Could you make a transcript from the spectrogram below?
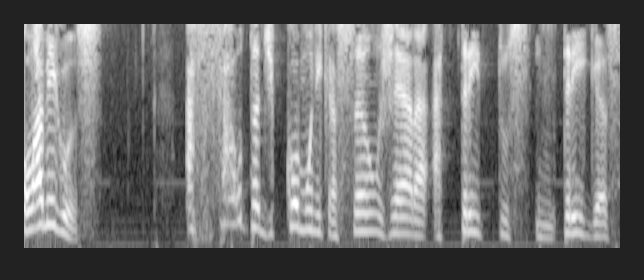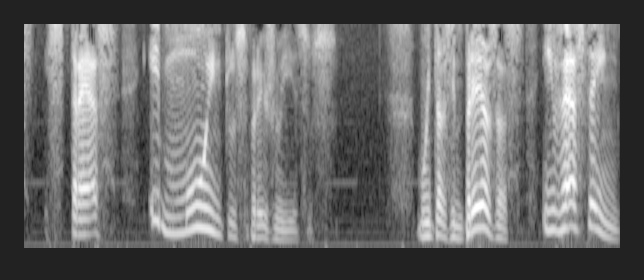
Olá, amigos! A falta de comunicação gera atritos, intrigas, estresse e muitos prejuízos. Muitas empresas investem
